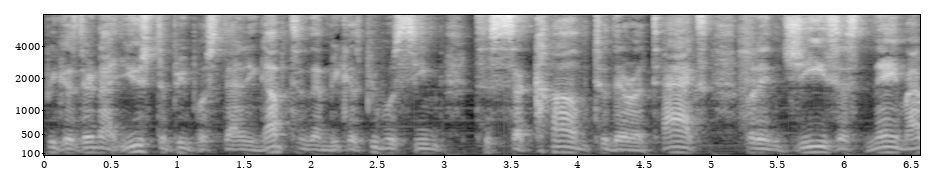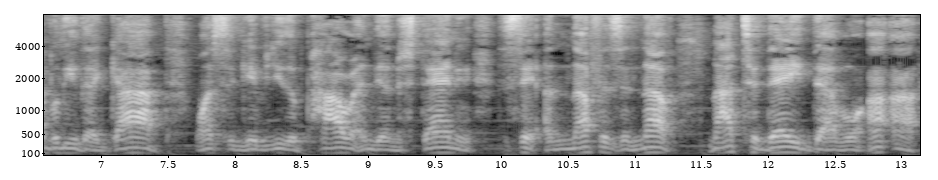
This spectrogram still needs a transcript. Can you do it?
because they're not used to people standing up to them because people seem to succumb to their attacks. But in Jesus' name, I believe that God wants to give you the power and the understanding to say enough is enough. Not today, devil. Uh-uh.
